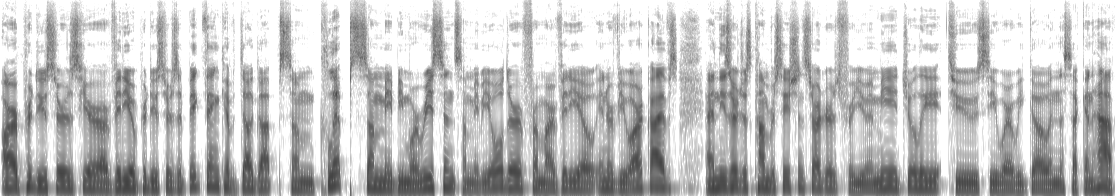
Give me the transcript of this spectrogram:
our producers here, our video producers at Big Think, have dug up some clips. Some may be more recent, some may be older from our video interview archives. And these are just conversation starters for you and me, Juli, to see where we go in the second half.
